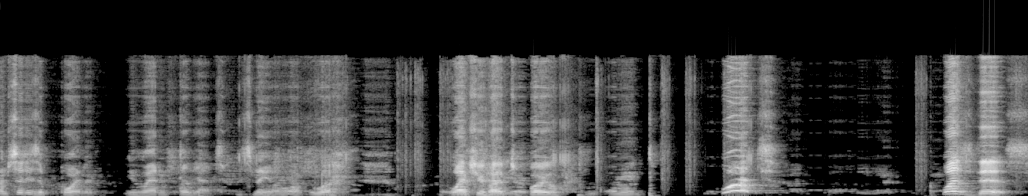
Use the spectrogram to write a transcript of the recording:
I'm so disappointed. You hadn't filled yet. Let's make it Uh, more what? you had to fail. I mean? What's this?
